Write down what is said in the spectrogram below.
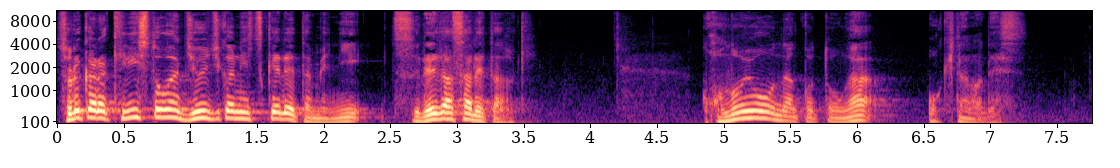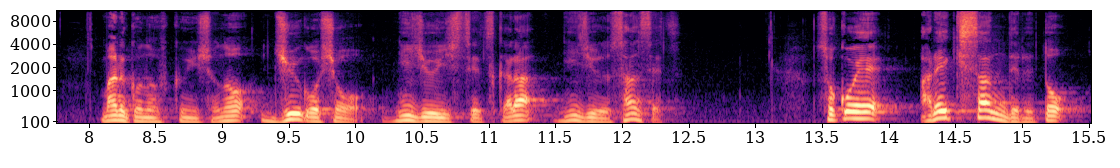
それからキリストが十字架につけるために連れ出された時このようなことが起きたのです。マルコの福音書の15章21節から23節。そこへアレキサンデルと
